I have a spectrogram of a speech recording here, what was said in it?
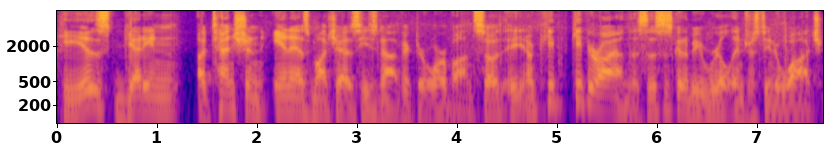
he is getting attention in as much as he's not Viktor Orban. So you know, keep keep your eye on this. This is going to be real interesting to watch.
